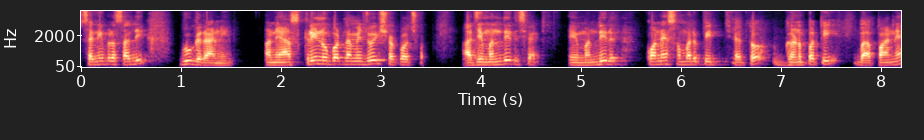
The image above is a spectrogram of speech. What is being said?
શેની પ્રસાદી? ગુગરાની અને આ સ્ક્રીન ઉપર તમે જોઈ શકો છો, આ જે મંદિર છે, એ મંદિર કોને સમર્પિત છે તો ગણપતિ બાપાને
